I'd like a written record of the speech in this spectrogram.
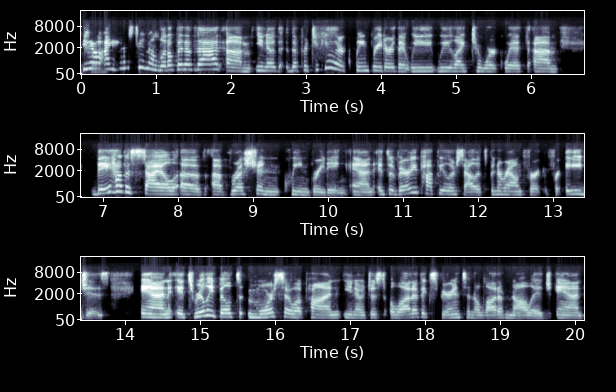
you know i have seen a little bit of that um you know the, the particular queen breeder that we we like to work with um they have a style of, of Russian queen breeding, and it's a very popular style. It's been around for for ages, and it's really built more so upon you know just a lot of experience and a lot of knowledge and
